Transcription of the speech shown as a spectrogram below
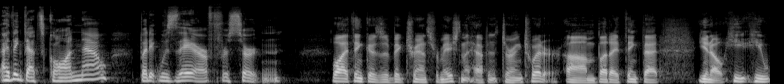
I think that's gone now, but it was there for certain. Well, I think there's a big transformation that happens during Twitter. Um, but I think that you know he he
